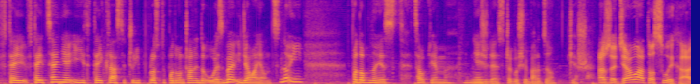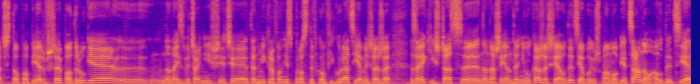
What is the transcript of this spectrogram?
w tej, w tej cenie i tej klasy, czyli po prostu podłączany do USB i działający. No i podobno jest całkiem nieźle, z czego się bardzo cieszę. A że działa, to słychać, to po pierwsze. Po drugie, no najzwyczajniej w świecie ten mikrofon jest prosty w konfiguracji. Ja myślę, że za jakiś czas na naszej antenie ukaże się audycja, bo już mam obiecaną audycję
